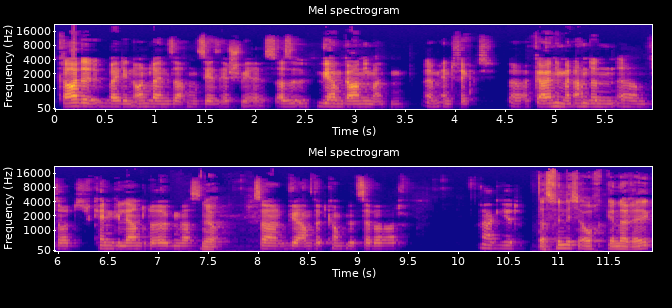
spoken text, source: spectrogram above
gerade bei den Online-Sachen sehr, sehr schwer ist. Also wir haben gar niemanden im Endeffekt, äh, gar niemand anderen äh, dort kennengelernt oder irgendwas. Ja sondern wir haben dort komplett separat agiert. Das finde ich auch generell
